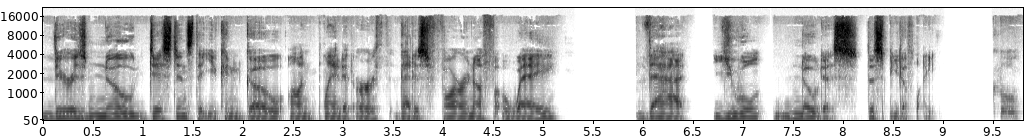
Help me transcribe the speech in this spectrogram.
there is no distance that you can go on planet Earth that is far enough away that you will notice the speed of light, Cool.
